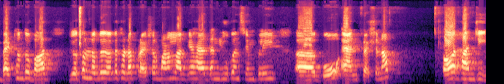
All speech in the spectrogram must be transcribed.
ਬੈਠਣ ਤੋਂ ਬਾਅਦ ਜਦੋਂ ਤੁਹਾਨੂੰ ਲੱਗੇਗਾ ਕਿ ਤੁਹਾਡਾ ਪ੍ਰੈਸ਼ਰ ਬਣਨ ਲੱਗ ਗਿਆ ਹੈ then you can simply go and freshen up ਔਰ ਹਾਂਜੀ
